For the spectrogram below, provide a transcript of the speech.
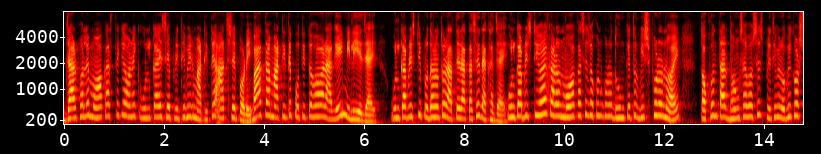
যার ফলে মহাকাশ থেকে অনেক উল্কা এসে পৃথিবীর মাটিতে আছড়ে পড়ে বা তা মাটিতে পতিত হওয়ার আগেই মিলিয়ে যায়। উল্কাবৃষ্টি প্রধানত রাতের আকাশে দেখা যায়। উল্কাবৃষ্টি হয় কারণ মহাকাশে যখন কোনো ধূমকেতুর বিস্ফোরণ হয় তখন তার ধ্বংসাবশেষ পৃথিবীর অভিকর্ষ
